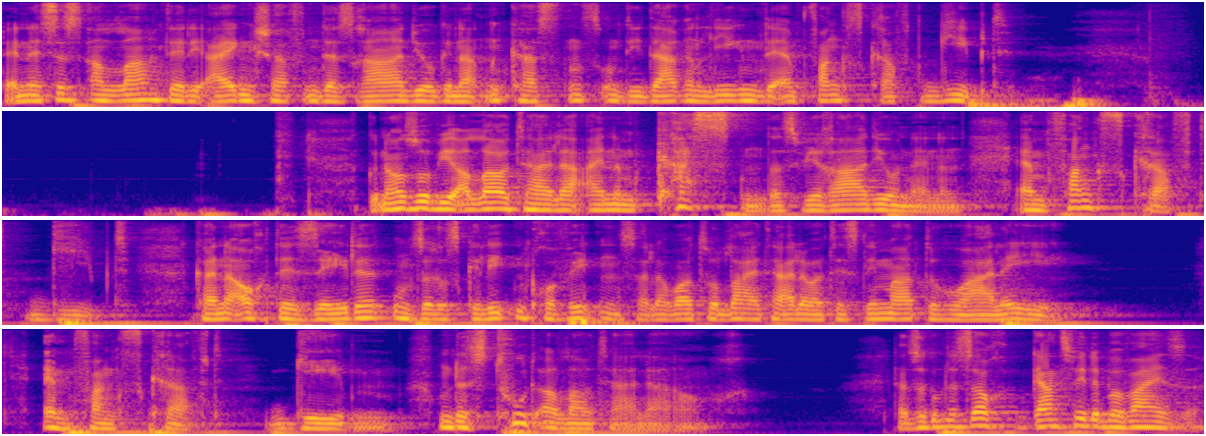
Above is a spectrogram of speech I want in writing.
Denn es ist Allah, der die Eigenschaften des Radio genannten Kastens und die darin liegende Empfangskraft gibt. Genauso wie Allah Ta'ala einem Kasten, das wir Radio nennen, Empfangskraft gibt, kann er auch der Seele unseres geliebten Propheten, salawatullahi ta'ala wa taslimatuhu alayhi, Empfangskraft geben. Und das tut Allah Ta'ala auch. Dazu gibt es auch ganz viele Beweise.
